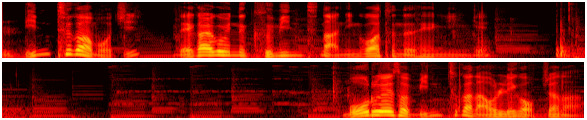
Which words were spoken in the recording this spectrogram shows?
응. 민트가 뭐지? 내가 알고 있는 그 민트는 아닌 것 같은데 생긴 게. 모르에서 민트가 나올 리가 없잖아.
